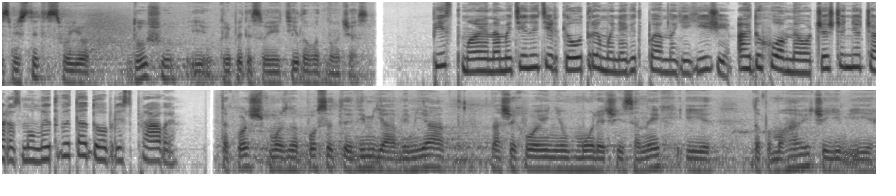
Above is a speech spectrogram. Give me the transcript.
зміцнити свою душу і укріпити своє тіло водночас. Піст має на меті не тільки утримання від певної їжі, а й духовне очищення через молитви та добрі справи. Також можна постити в ім'я, в ім'я наших воїнів, молячись за них і допомагаючи їм і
